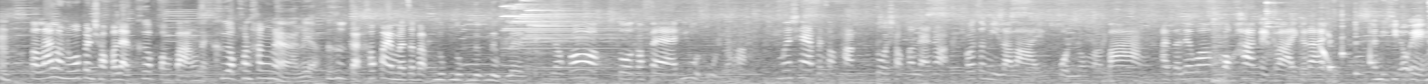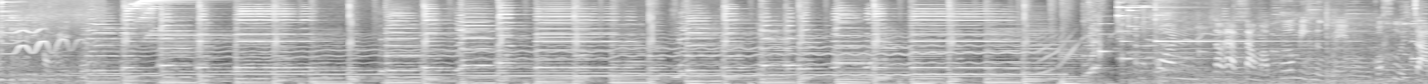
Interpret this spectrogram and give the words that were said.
มตอนแรกเรานึกว่าเป็นช็อกโกแลตเคลือบบางๆ แต่เคลือบค่อนข้างหนาเลยอะก็คือกัดเข้าไปมันจะแบบหนุบหนุบหนึบหนึบเลย แล้วก็ตัวกาแฟที่อุ่นๆนะคะเมื่อแช่ไปสักพักตัวช็อกโกแลตอะก็จะมีละลายปนลงมาบ้าง อาจจะเรียกว่ามอคค่าไกลๆก็ได้ อันนี้คิดเอาเองอันนี้เขาไม่รู้ทุกคนเราแอบสั่งมาเพิ่มอีกหนึ่งเมนู ก็คือจา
